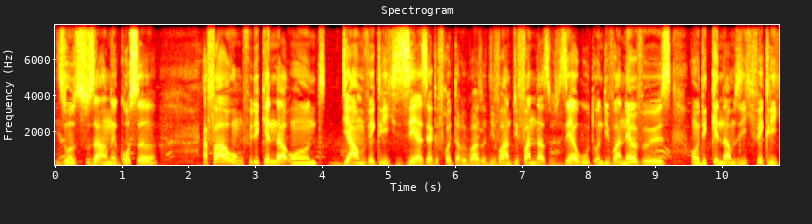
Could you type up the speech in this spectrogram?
sozusagen eine große Erfahrung für die Kinder und die haben wirklich sehr, sehr gefreut darüber. Also die, waren, die fanden das sehr gut und die waren nervös und die Kinder haben sich wirklich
